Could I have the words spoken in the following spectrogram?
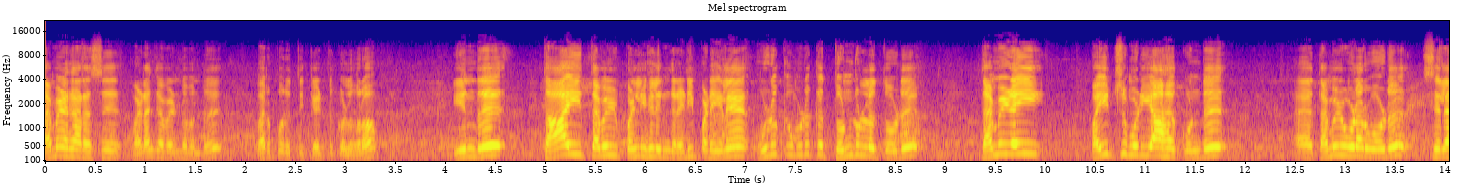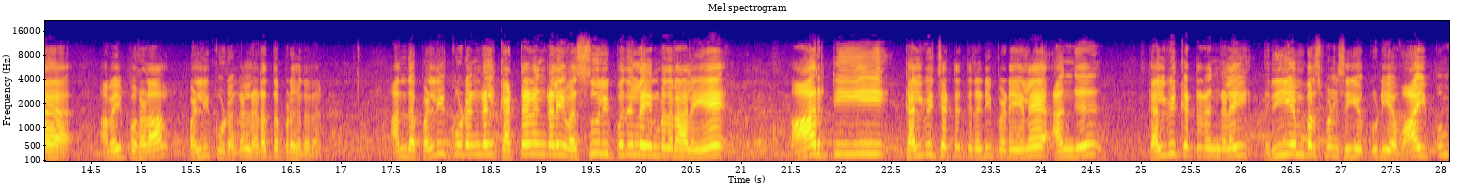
தமிழக அரசு வழங்க வேண்டும் என்று வற்புறுத்தி கேட்டுக்கொள்கிறோம். இன்று தாய் தமிழ் பள்ளிகள் என்கிற அடிப்படையிலே முழுக்க முழுக்க தொண்டுள்ளத்தோடு தமிழை பயிற்று மொழியாக கொண்டு தமிழ் உணர்வோடு சில அமைப்புகளால் பள்ளிக்கூடங்கள் நடத்தப்படுகின்றன. அந்த பள்ளிக்கூடங்கள் கட்டணங்களை வசூலிப்பதில்லை என்பதனாலேயே ஆர்டிஇ கல்வி சட்டத்தின் அடிப்படையிலே அங்கு கல்வி கட்டணங்களை ரீஎம்பர்ஸ்மெண்ட் செய்யக்கூடிய வாய்ப்பும்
